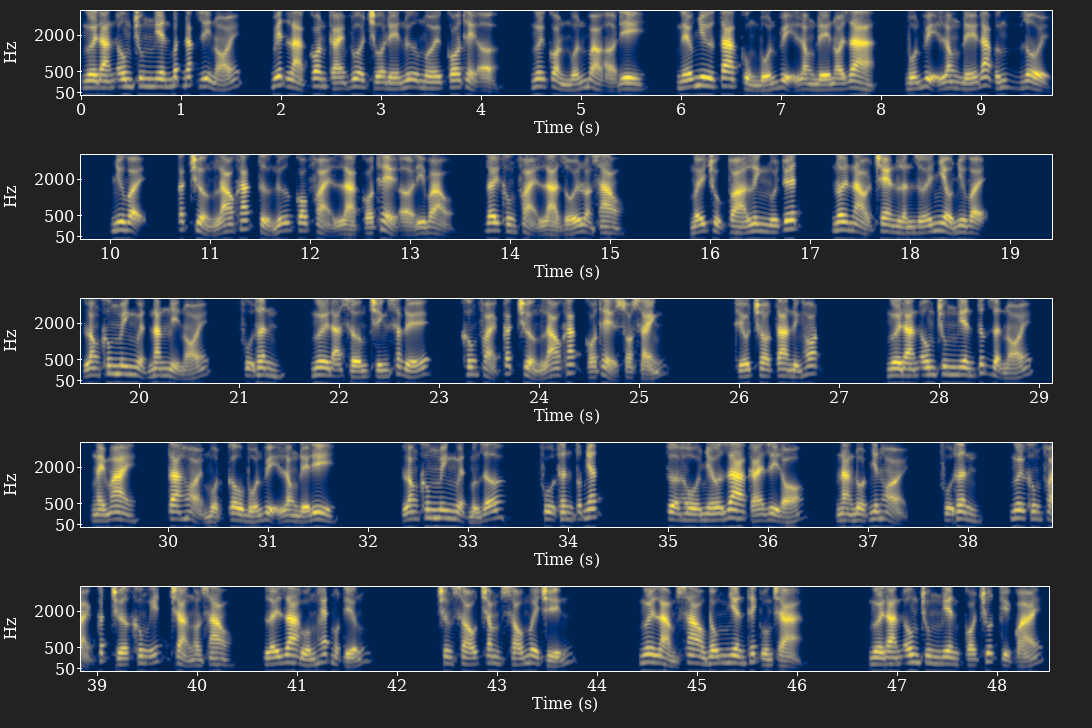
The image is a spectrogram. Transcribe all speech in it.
Người đàn ông trung niên bất đắc dĩ nói, biết là con cái vua chúa đế nữ mới có thể ở, ngươi còn muốn vào ở đi, nếu như ta cùng bốn vị long đế nói ra, bốn vị long đế đáp ứng rồi, như vậy, các trưởng lao khác tử nữ có phải là có thể ở đi vào, đây không phải là rối loạn sao. Mấy chục tòa linh núi tuyết, nơi nào chen lấn dưới nhiều như vậy. Long không minh nguyệt năn nỉ nói, phụ thân, ngươi đã sớm chính xác đế, không phải các trưởng lao khác có thể so sánh. Thiếu cho ta nính hót. Người đàn ông trung niên tức giận nói, ngày mai, ta hỏi một câu bốn vị long đế đi. Long không minh nguyệt mừng rỡ, phụ thân tốt nhất. Tựa hồ nhớ ra cái gì đó, nàng đột nhiên hỏi, phụ thân, ngươi không phải cất chứa không ít trà ngon sao, lấy ra uống hét một tiếng. Chương 669 Ngươi làm sao đông nhiên thích uống trà? Người đàn ông trung niên có chút kỳ quái.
